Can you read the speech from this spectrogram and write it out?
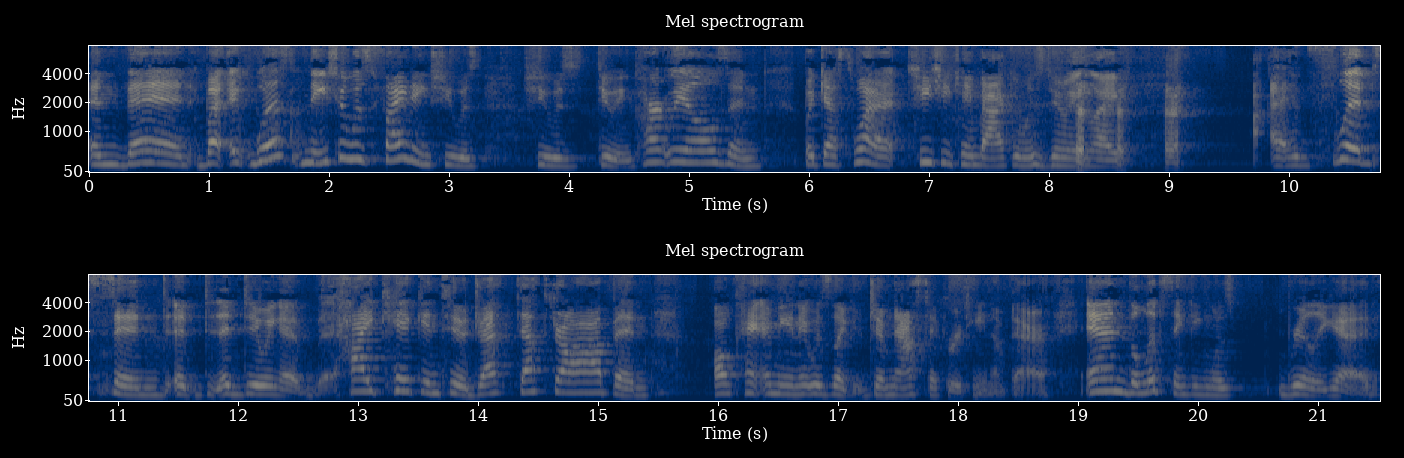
and then, but it was Naysha was fighting. She was she was doing cartwheels, and but guess what? Chi Chi came back and was doing like flips and, and, and doing a high kick into a death, death drop and all kind. I mean, it was like gymnastic routine up there, and the lip syncing was really good.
